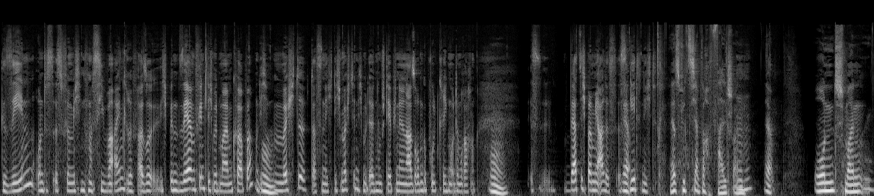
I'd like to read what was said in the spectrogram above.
gesehen und es ist für mich ein massiver Eingriff. Also ich bin sehr empfindlich mit meinem Körper und ich mhm. möchte das nicht. Ich möchte nicht mit irgendeinem Stäbchen in der Nase rumgepult kriegen und im Rachen. Mhm. Es wehrt sich bei mir alles. Es ja. geht nicht. Ja, es fühlt sich einfach falsch an. Mhm. Ja. Und mein,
